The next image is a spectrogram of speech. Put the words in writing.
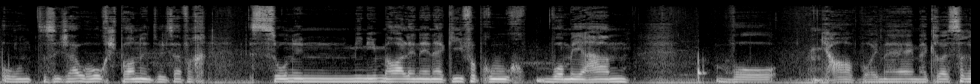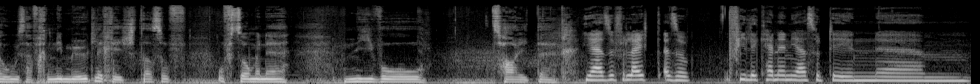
Und das ist auch hochspannend, weil es einfach so einen minimalen Energieverbrauch, wo wir haben, wo ja, wo in einem, in einem grösseren Haus einfach nicht möglich ist, das auf, auf so einem Niveau zu halten. Ja, also vielleicht, also viele kennen ja so den, ähm,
